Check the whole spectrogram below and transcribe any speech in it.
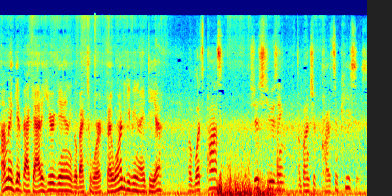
I'm going to get back out of here again and go back to work. But I wanted to give you an idea of what's possible just using a bunch of parts and pieces.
